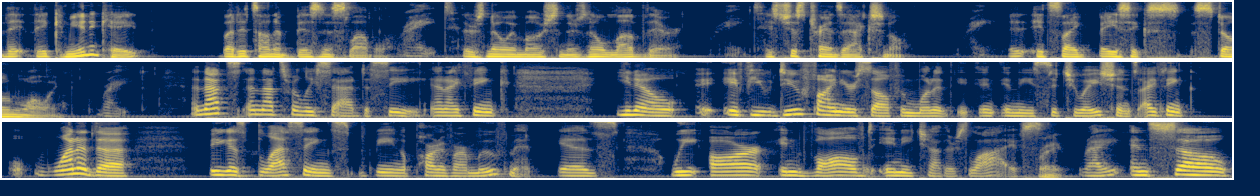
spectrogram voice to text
They they communicate but it's on a business level. Right. There's no emotion there's no love there. Right. It's just transactional. Right. It, it's like basic s- stonewalling. Right. And that's and that's really sad to see. And i think you know if you do find yourself in one of the, in, in these situations i think one of the biggest blessings being a part of our movement is we are involved in each other's lives Right. right? And so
